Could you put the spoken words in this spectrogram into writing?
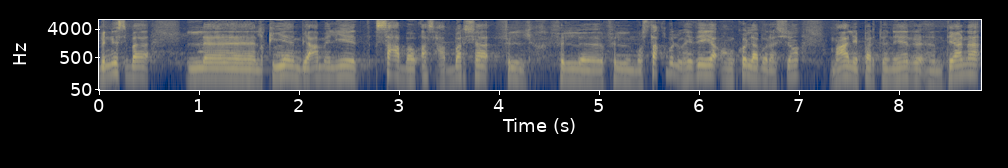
بالنسبة للقيام بعمليات صعبه واصعب برشا في في المستقبل وهذايا en collaboration مع les partenaires نتاعنا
